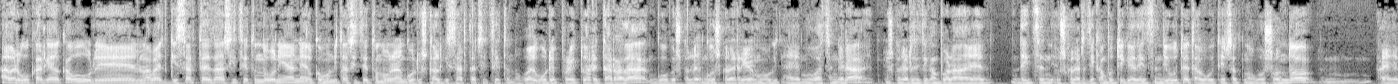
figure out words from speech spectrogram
Aber, guk argi daukagu gure labait gizarte eta zitzetan dugunean, edo komunitate zitzetan dugunean, gure euskal gizarte zitzetan dugu. Eh? Gure proiektu herritarra da, guk euskal, gu euskal herria eh, mugatzen gera, euskal herritik kanpora deitzen, euskal herritik kanpotik deitzen digute, eta guk beti esaten dugu ondo, mm, eh,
